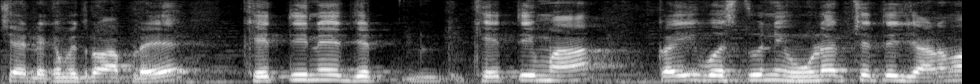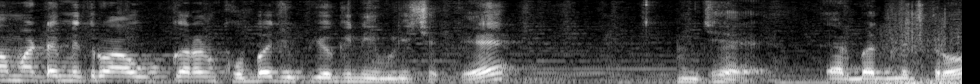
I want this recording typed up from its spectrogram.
છે. એટલે કે મિત્રો આપણે ખેતીને જે ખેતીમાં કઈ વસ્તુની ઉણપ છે તે જાણવા માટે મિત્રો આ ઉપકરણ ખૂબ જ ઉપયોગી નીવડી શકે છે. ત્યારબાદ મિત્રો,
